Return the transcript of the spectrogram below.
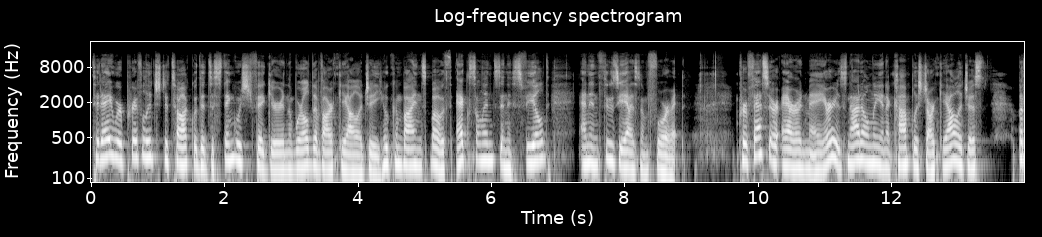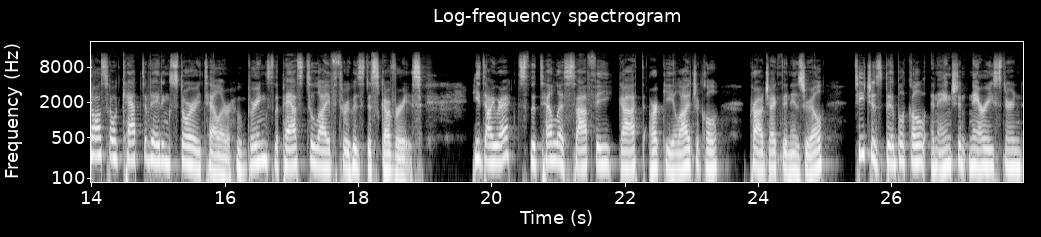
Today, we're privileged to talk with a distinguished figure in the world of archaeology who combines both excellence in his field and enthusiasm for it. Professor Aren Maeir is not only an accomplished archaeologist, but also a captivating storyteller who brings the past to life through his discoveries. He directs the Tel Safi Gat Archaeological Project in Israel, teaches biblical and ancient Near Eastern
